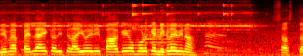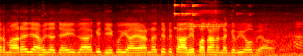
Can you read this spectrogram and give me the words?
ਜੇ ਮੈਂ ਪਹਿਲਾਂ ਹੀ ਕਦੀ ਚਲਾਈ ਹੋਈ ਨਹੀਂ ਪਾ ਕੇ ਉਹ ਮੁੜ ਕੇ ਨਿਕਲੇ ਵੀ ਨਾ। ਹਾਂ। ਸ਼ਸਤਰ ਮਹਾਰਾਜ ਇਹੋ ਜਿਹਾ ਚਾਹੀਦਾ ਕਿ ਜੇ ਕੋਈ ਆਇਆ ਨਾ ਤੇ ਟਿਕਾ ਦੇ ਪਤਾ ਨਾ ਲੱਗੇ ਵੀ ਉਹ ਪਿਆ ਵਾ। ਹਾਂ।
